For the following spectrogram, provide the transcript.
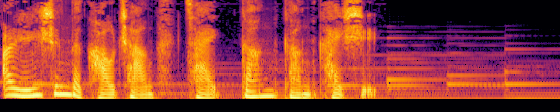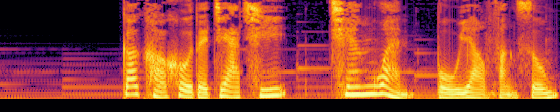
而人生的考场才刚刚开始。高考后的假期，千万不要放松。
